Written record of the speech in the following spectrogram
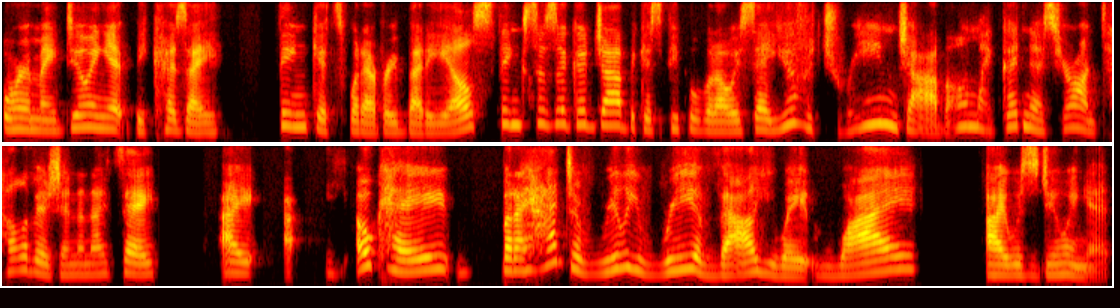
Or am I doing it because I think it's what everybody else thinks is a good job? Because people would always say, You have a dream job. Oh my goodness, you're on television. And I'd say, I, I okay, but I had to really reevaluate why I was doing it.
